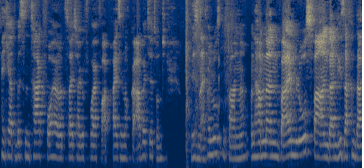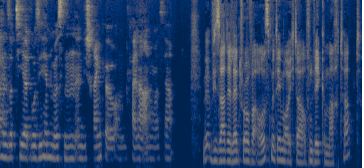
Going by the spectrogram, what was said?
Ich habe bis einen Tag vorher oder zwei Tage vorher vor Abreise noch gearbeitet und wir sind einfach losgefahren ne? und haben dann beim Losfahren dann die Sachen dahin sortiert, wo sie hin müssen, in die Schränke und keine Ahnung was, ja. Wie sah der Land Rover aus, mit dem ihr euch da auf den Weg gemacht habt?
